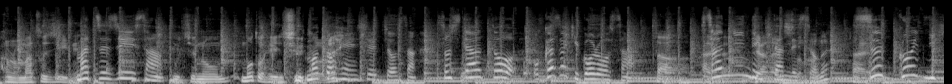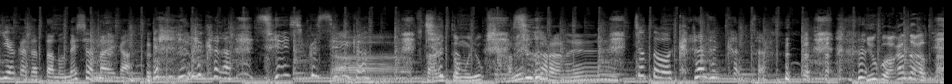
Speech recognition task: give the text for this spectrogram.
あの松爺ね。松爺さん。うちの元編集長ね。元編集長さん。そしてあと岡崎五郎さん。あーはい三人で行ったんですよ、ね。はい。すっごい賑やかだったのね車内が。だから静粛性が。あー二人ともよく喋るからね。ちょっとわからなかった。よくわかんなかった。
